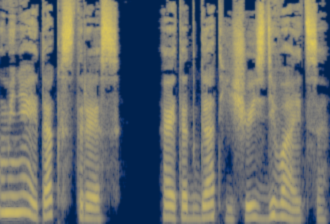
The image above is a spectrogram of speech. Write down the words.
У меня и так стресс, а этот гад еще издевается.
